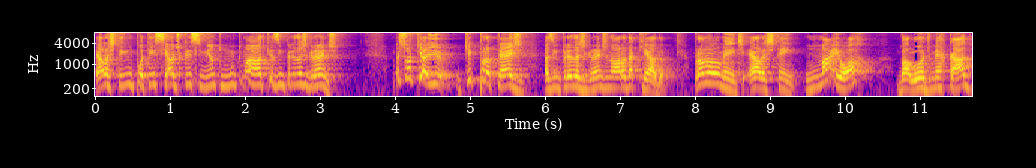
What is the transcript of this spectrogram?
elas têm um potencial de crescimento muito maior do que as empresas grandes. Mas só que aí, o que, protege as empresas grandes na hora da queda? Provavelmente elas têm um maior valor de mercado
